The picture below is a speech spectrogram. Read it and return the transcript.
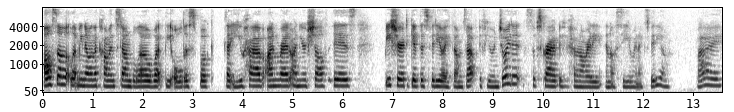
Also, let me know in the comments down below what the oldest book that you have unread on your shelf is be sure to give this video a thumbs up if you enjoyed it, subscribe if you haven't already, and I'll see you in my next video. Bye!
